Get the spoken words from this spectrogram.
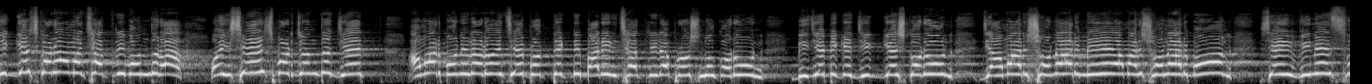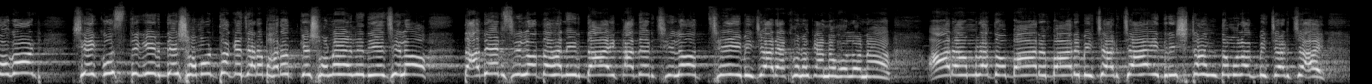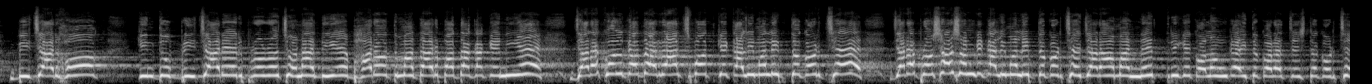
জিজ্ঞেস করো আমার ছাত্রী বন্ধুরা, ওই শেষ পর্যন্ত যে আমার বোনেরা রয়েছে, প্রত্যেকটি বাড়ির ছাত্রীরা প্রশ্ন করুন, বিজেপিকে জিজ্ঞেস করুন যে আমার সোনার মেয়ে, আমার সোনার বোন, সেই বিনেশ ফোগট, সেই কুস্তিগিরদের সমর্থকে যারা ভারতকে সোনা এনে দিয়েছিল, তাদের শ্লীলতাহানির দায় কাদের ছিল? সেই বিচার এখনও কেন হলো না? আর আমরা তো বারবার বিচার চাই, দৃষ্টান্তমূলক বিচার চাই। বিচার হোক কিন্তু বিচারের প্ররোচনা দিয়ে ভারত মাতার পতাকাকে নিয়ে যারা কলকাতার রাজপথকে কালিমালিপ্ত করছে, যারা প্রশাসনকে কালিমালিপ্ত করছে, যারা আমার নেত্রীকে কলঙ্কায়িত করার চেষ্টা করছে,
